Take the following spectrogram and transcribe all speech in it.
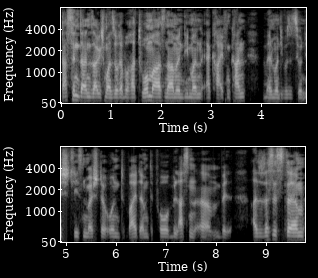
Das sind dann, sage ich mal, so Reparaturmaßnahmen, die man ergreifen kann, wenn man die Position nicht schließen möchte und weiter im Depot belassen ähm, will. Also das ist ähm,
